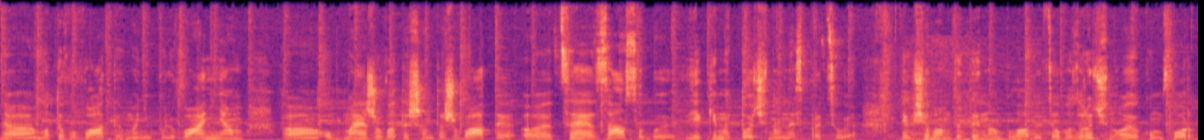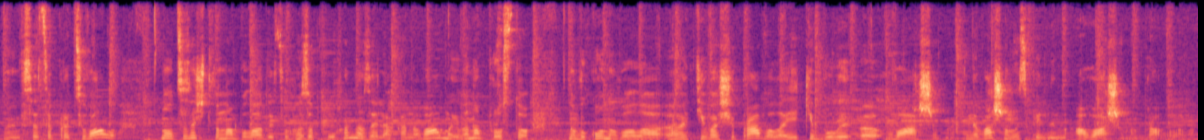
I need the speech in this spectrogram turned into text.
е, мотивувати маніпулюванням, е, обмежувати, шантажувати. Це засоби, якими точно не спрацює. Якщо вам дитина була до цього зручною, комфортною, все це працювало, ну це значить, вона була до цього запугана, залякана вами, і вона просто ну, виконувала е, ті ваші правила, які були е, вашими, не вашими спільними, а вашими правилами.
